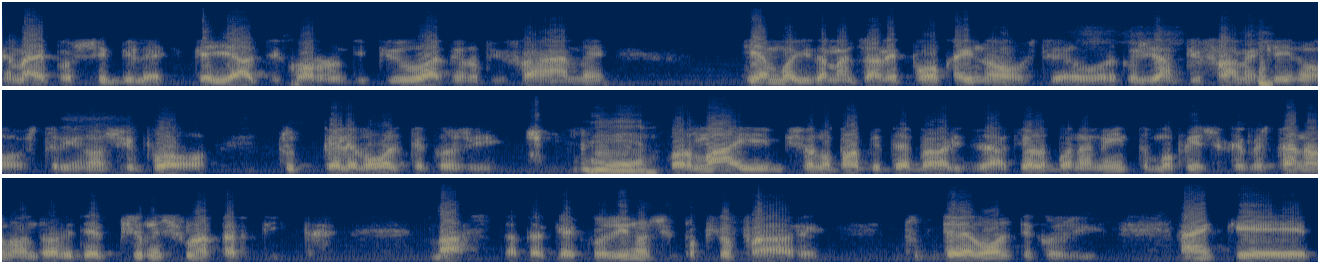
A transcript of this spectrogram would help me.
È mai possibile che gli altri corrono di più, abbiano più fame? Diamogli da mangiare poco ai nostri allora, così hanno più fame che i nostri. Non si può tutte le volte così. È vero. Ormai sono proprio demoralizzato. Io l'abbonamento, ma penso che quest'anno non andrò a vedere più nessuna partita. Basta, perché così non si può più fare. Tutte le volte così. Anche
